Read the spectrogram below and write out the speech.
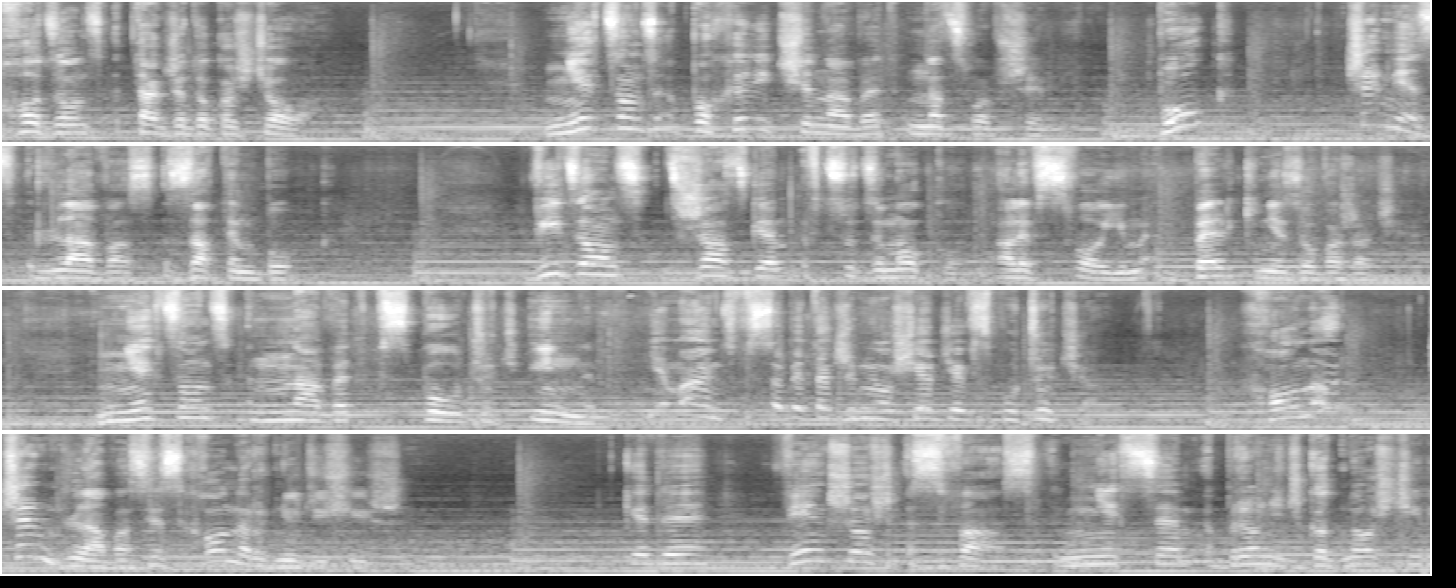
chodząc także do kościoła, nie chcąc pochylić się nawet nad słabszymi. Bóg? Czym jest dla Was zatem Bóg? Widząc drzazgę w cudzym oku, ale w swoim belki nie zauważacie. Nie chcąc nawet współczuć innym, nie mając w sobie także miłosierdzia i współczucia. Honor? Czym dla Was jest honor w dniu dzisiejszym? Kiedy większość z Was nie chce bronić godności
